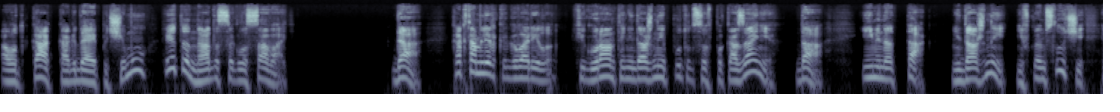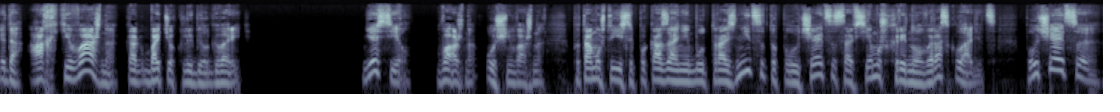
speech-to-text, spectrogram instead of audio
А вот как, когда и почему, это надо согласовать. Да, как там Лерка говорила, фигуранты не должны путаться в показаниях? Да, именно так, не должны, ни в коем случае. Это ахки важно, как Батек любил говорить. Я сел. Важно, очень важно. Потому что если показания будут разниться, то получается совсем уж хреновый раскладец. Получается...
